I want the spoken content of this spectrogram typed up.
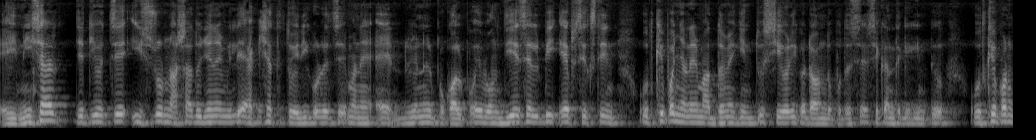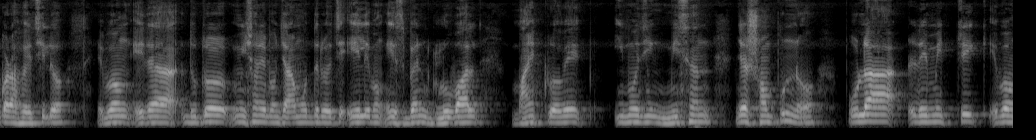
এই নিশার যেটি হচ্ছে ইসরো, নাসা দুজনে মিলে একই সাথে তৈরি করেছে মানে দুজনের প্রকল্প এবং জিএসএলভি এফ সিক্সটিন উৎক্ষেপণ যানের মাধ্যমে কিন্তু শিওরিকোটা অন্ধ্রপ্রদেশে সেখান থেকে কিন্তু উৎক্ষেপণ করা হয়েছিল এবং এরা দুটো মিশন এবং যার মধ্যে রয়েছে এল এবং S band global microwave imaging mission যা সম্পূর্ণ পোলারেমেট্রিক এবং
